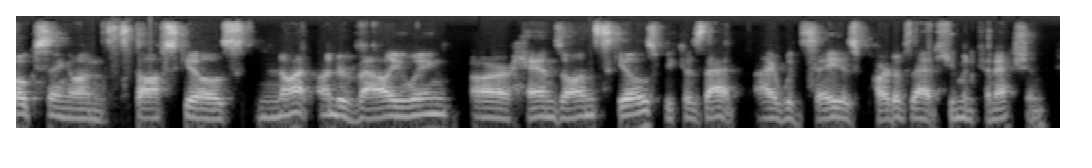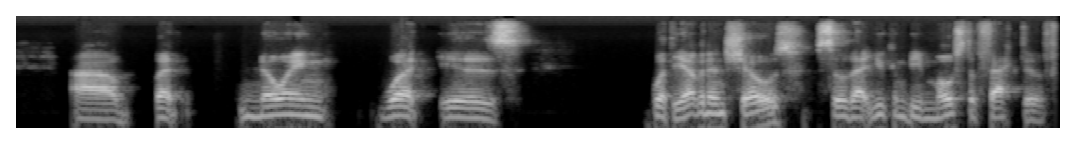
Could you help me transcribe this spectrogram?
focusing on soft skills, not undervaluing our hands on skills, because that I would say is part of that human connection. Uh, but knowing what is what the evidence shows so that you can be most effective.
